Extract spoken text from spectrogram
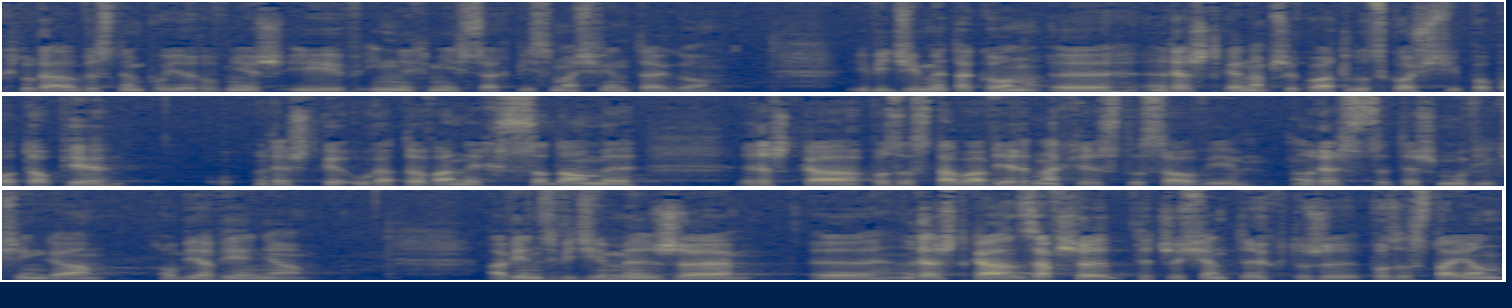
która występuje również i w innych miejscach Pisma Świętego. I widzimy taką y, resztkę na przykład ludzkości po potopie, resztkę uratowanych z Sodomy, resztka pozostała wierna Chrystusowi. O resztce też mówi Księga Objawienia. A więc widzimy, że y, resztka zawsze tyczy się tych, którzy pozostają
